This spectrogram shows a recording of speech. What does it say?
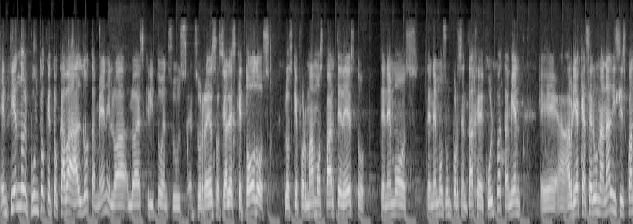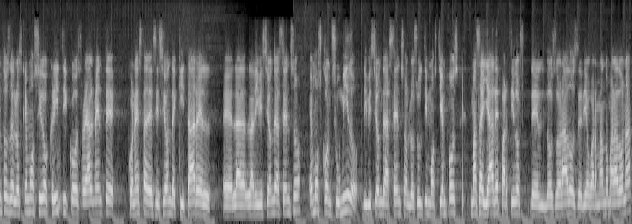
Entiendo el punto que tocaba Aldo también y lo ha, lo ha escrito en sus, en sus redes sociales, que todos los que formamos parte de esto tenemos, tenemos un porcentaje de culpa. También eh, habría que hacer un análisis, cuántos de los que hemos sido críticos realmente con esta decisión de quitar el, eh, la, división de ascenso. Hemos consumido división de ascenso en los últimos tiempos, más allá de partidos de los Dorados de Diego Armando Maradona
